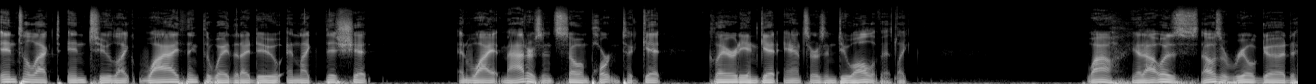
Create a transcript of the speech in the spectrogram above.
intellect into like why I think the way that I do and like this shit and why it matters and it's so important to get clarity and get answers and do all of it. Like wow, yeah, that was that was a real good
